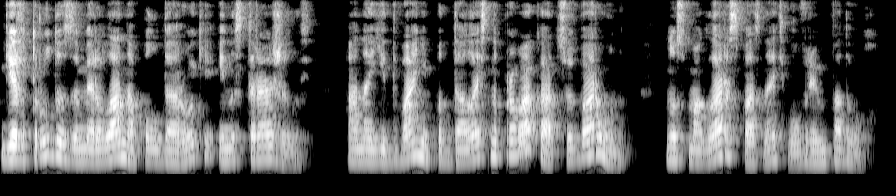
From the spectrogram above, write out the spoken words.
Гертруда замерла на полдороги и насторожилась. Она едва не поддалась на провокацию барона, но смогла распознать вовремя подвох.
